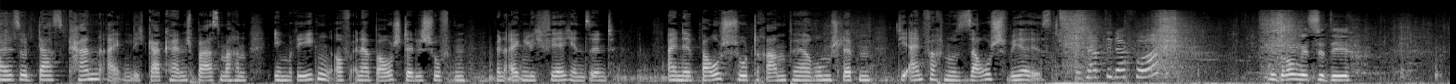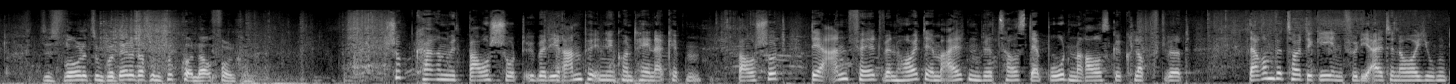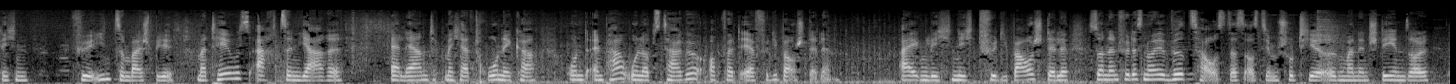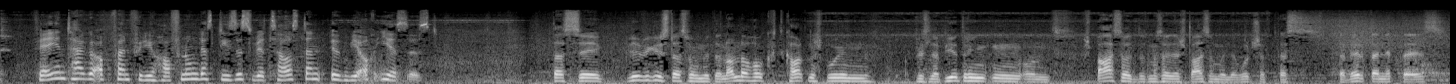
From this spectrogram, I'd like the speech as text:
Also das kann eigentlich gar keinen Spaß machen, im Regen auf einer Baustelle schuften, wenn eigentlich Ferien sind. Eine Bauschuttrampe herumschleppen, die einfach nur sauschwer ist. Was habt ihr da vor? Wir tragen jetzt die, das vorne zum Container, dass man den Schubkarren auffahren kann. Schubkarren mit Bauschutt über die Rampe in den Container kippen. Bauschutt, der anfällt, wenn heute im alten Wirtshaus der Boden rausgeklopft wird. Darum wird's heute gehen für die Altenauer Jugendlichen. Für ihn zum Beispiel. Matthäus, 18 Jahre. Er lernt Mechatroniker und ein paar Urlaubstage opfert er für die Baustelle. Eigentlich nicht für die Baustelle, sondern für das neue Wirtshaus, das aus dem Schutt hier irgendwann entstehen soll. Ferientage opfern für die Hoffnung, dass dieses Wirtshaus dann irgendwie auch ihrs ist. Dass es äh, glücklich ist, dass man miteinander hockt, Karten spielen, ein bisschen Bier trinken und Spaß hat, dass man halt Spaß haben in der Wirtschaft. Dass der Wirt ein netter ist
